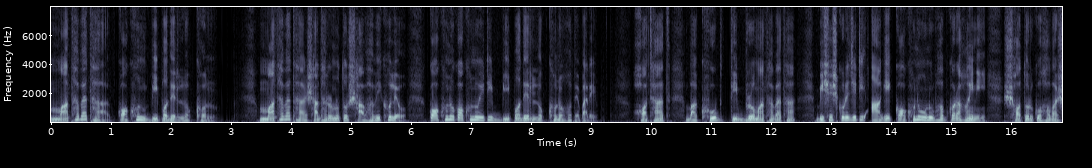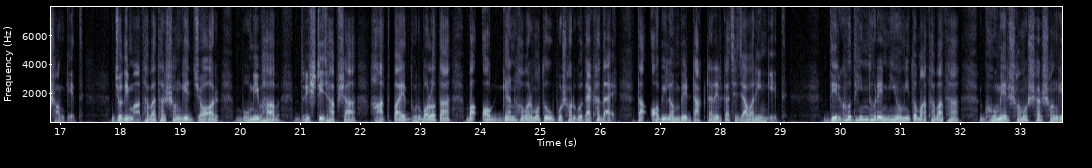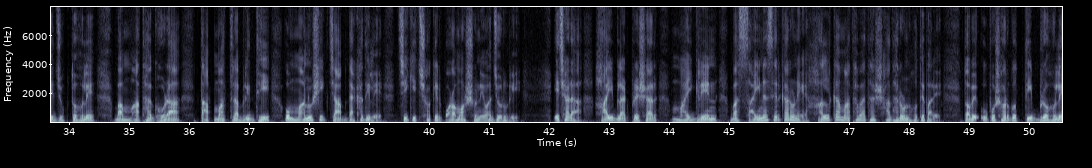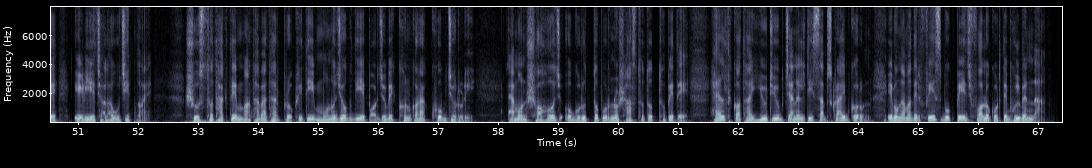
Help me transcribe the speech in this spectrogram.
মাথা ব্যথা কখন বিপদের লক্ষণ? মাথা ব্যথা সাধারণত স্বাভাবিক হলেও কখনো কখনো এটি বিপদের লক্ষণও হতে পারে। হঠাৎ বা খুব তীব্র মাথা ব্যথা, বিশেষ করে যেটি আগে কখনো অনুভব করা হয়নি, সতর্ক হবার সংকেত। যদি মাথা ব্যথার সঙ্গে জ্বর বমিভাব দৃষ্টি ঝাপসা, হাত পায়ে দুর্বলতা বা অজ্ঞান হওয়ার মতো উপসর্গ দেখা দেয়, তা অবিলম্বে ডাক্তারের কাছে যাওয়ার ইঙ্গিত। দীর্ঘদিন ধরে নিয়মিত মাথা ব্যথা, ঘুমের সমস্যার সঙ্গে যুক্ত হলে বা মাথা ঘোরা, তাপমাত্রা বৃদ্ধি ও মানসিক চাপ দেখা দিলে চিকিৎসকের পরামর্শ নেওয়া জরুরি। এছাড়া হাই ব্লাড প্রেশার, মাইগ্রেন বা সাইনাসের কারণে হালকা মাথা ব্যথা সাধারণ হতে পারে, তবে উপসর্গ তীব্র হলে এড়িয়ে চলা উচিত নয়। সুস্থ থাকতে মাথা ব্যথার প্রকৃতি মনোযোগ দিয়ে পর্যবেক্ষণ করা খুব জরুরি। এমন সহজ ও গুরুত্বপূর্ণ স্বাস্থ্য তথ্য পেতে হেলথ কথা ইউটিউব চ্যানেলটি সাবস্ক্রাইব করুন এবং আমাদের ফেসবুক পেজ ফলো করতে ভুলবেন না।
